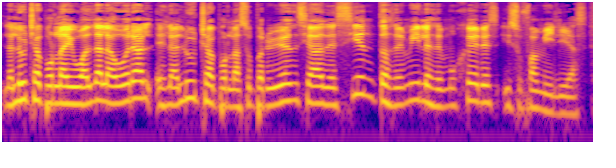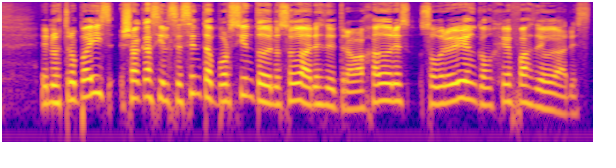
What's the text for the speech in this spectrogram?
La lucha por la igualdad laboral es la lucha por la supervivencia de cientos de miles de mujeres y sus familias. En nuestro país, ya casi el 60% de los hogares de trabajadores sobreviven con jefas de hogares.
